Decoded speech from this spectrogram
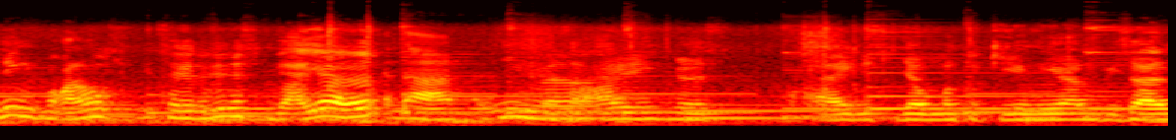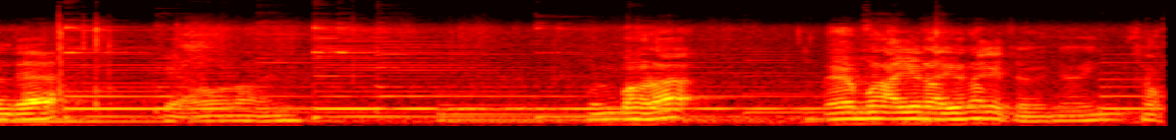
Ning pokoknya saya geus gaya euy. dan Anjing bahasa aing geus aing zaman kekinian pisan teh. Ya Allah. Mun baheula eh mun ayeuna-ayeuna gitu nya aing sok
